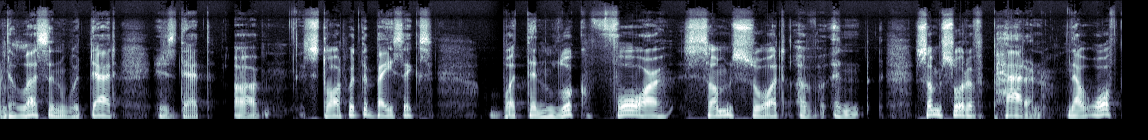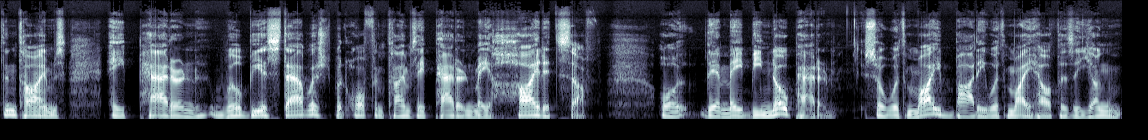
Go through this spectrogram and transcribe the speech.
the lesson with that is that uh, start with the basics but then look for some sort of an some sort of pattern. Now, oftentimes a pattern will be established, but oftentimes a pattern may hide itself, or there may be no pattern. So, with my body, with my health as a young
